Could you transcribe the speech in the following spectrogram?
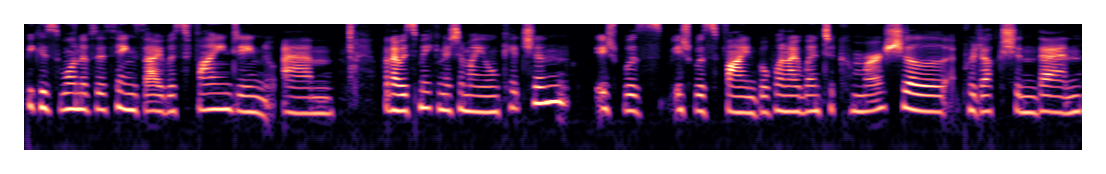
Because one of the things I was finding um, when I was making it in my own kitchen, it was it was fine. But when I went to commercial production, then.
